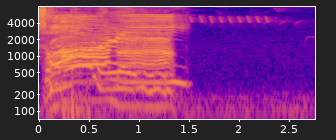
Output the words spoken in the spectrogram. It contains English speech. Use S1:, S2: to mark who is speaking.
S1: Sorry.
